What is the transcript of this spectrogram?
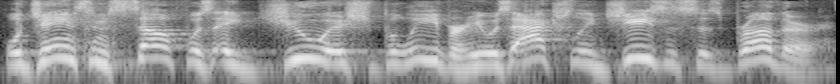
Well, James himself was a Jewish believer. He was actually Jesus' brother.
